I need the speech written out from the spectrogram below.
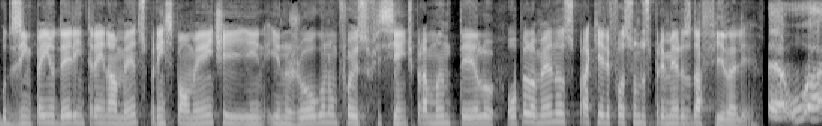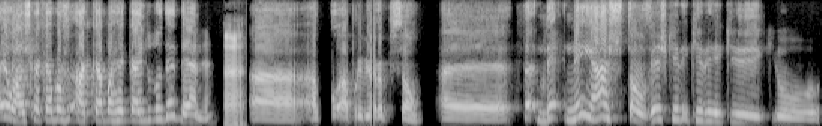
o desempenho dele em treinamentos, principalmente, e, e no jogo, não foi o suficiente para mantê-lo, ou pelo menos para que ele fosse um dos primeiros da fila ali. É, o, eu acho que acaba, acaba recaindo no Dedé, né? É. A, a, a, primeira opção. É, nem acho, talvez, que, ele, que, que, que o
